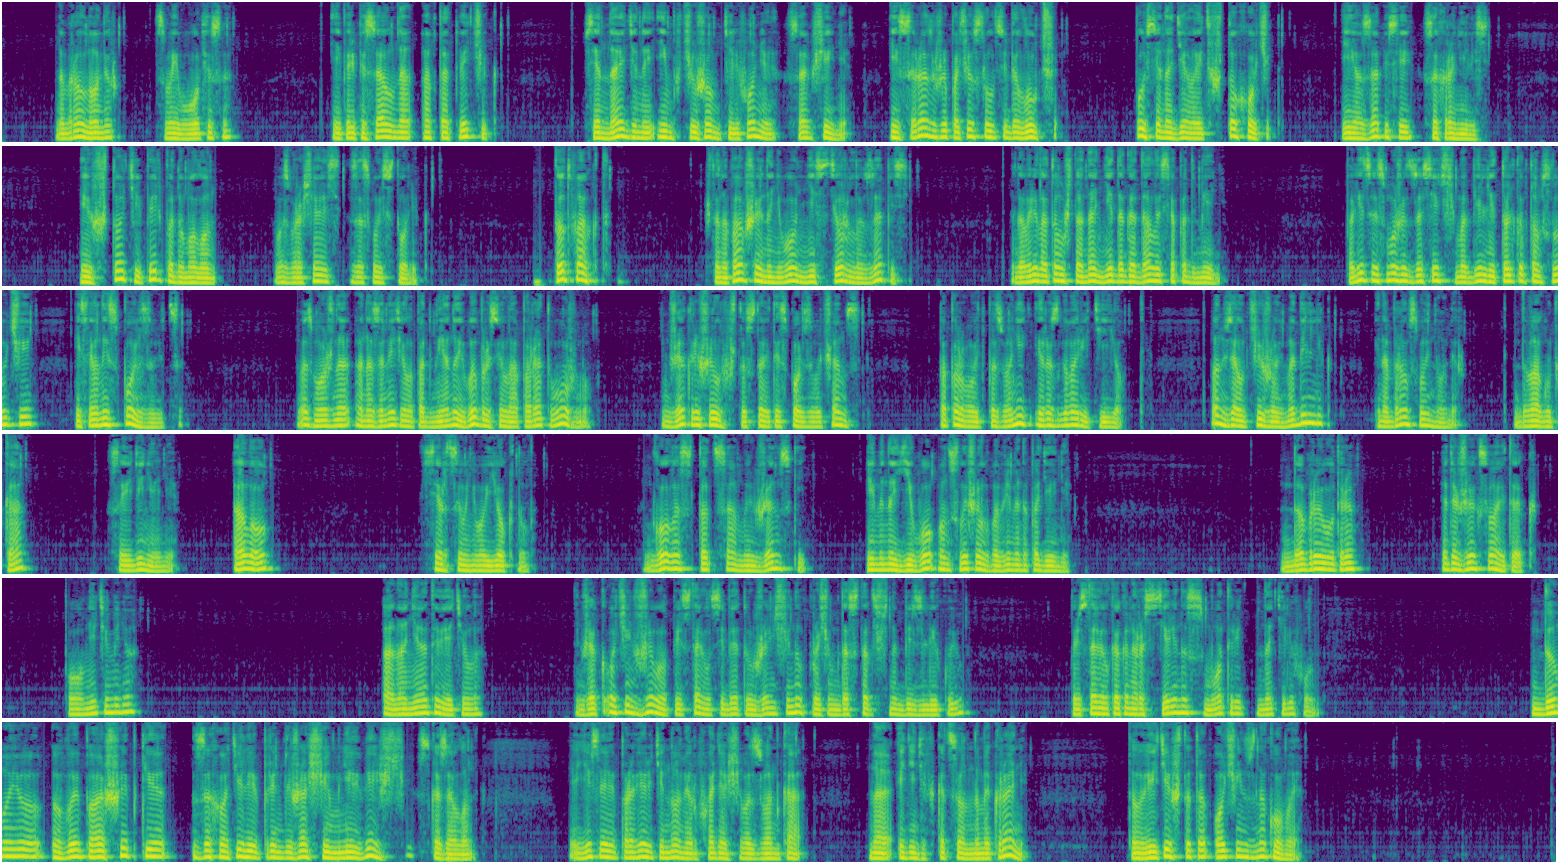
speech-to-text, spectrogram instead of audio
Набрал номер своего офиса и переписал на автоответчик все найденные им в чужом телефоне сообщения и сразу же почувствовал себя лучше. Пусть она делает, что хочет. Ее записи сохранились. «И что теперь?» – подумал он, возвращаясь за свой столик. Тот факт, что напавшая на него не стерла запись, говорил о том, что она не догадалась о подмене. Полиция сможет засечь мобильный только в том случае, если он используется. Возможно, она заметила подмену и выбросила аппарат в урну. Джек решил, что стоит использовать шанс, попробовать позвонить и разговорить ее. Он взял чужой мобильник и набрал свой номер. Два гудка, соединение. «Алло!» Сердце у него ёкнуло. Голос тот самый женский, именно его он слышал во время нападения. «Доброе утро. Это Джек Свайтек. Помните меня?» Она не ответила. Джек очень живо представил себе эту женщину, впрочем, достаточно безликую. Представил, как она растерянно смотрит на телефон. «Думаю, вы по ошибке захватили принадлежащую мне вещь», — сказал он. Если проверите номер входящего звонка на идентификационном экране, то увидите что-то очень знакомое.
